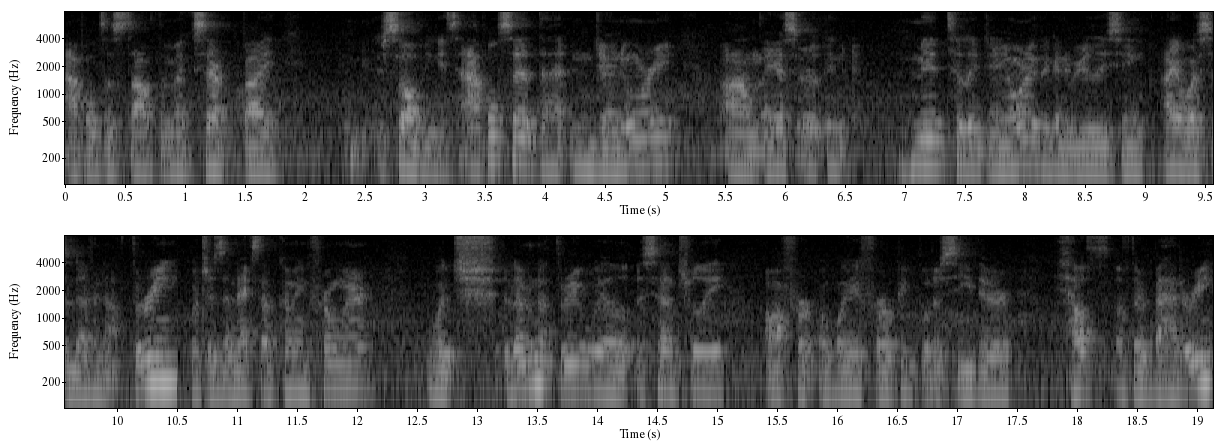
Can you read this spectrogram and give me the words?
Apple to stop them except by solving it. Apple said that in January, um, I guess early, in mid to late January, they're going to be releasing iOS 11.3, which is the next upcoming firmware, which 11.3 will essentially offer a way for people to see their health of their battery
